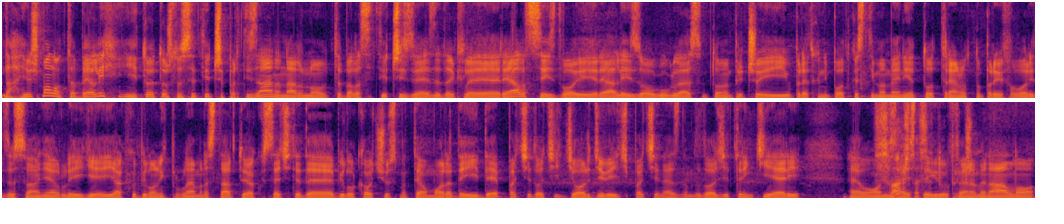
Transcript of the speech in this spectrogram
Da, još malo tabeli i to je to što se tiče Partizana, naravno tabela se tiče i Zvezde, dakle Real se izdvojio i Real je iz ovog ugla, ja sam tome pričao i u prethodnim podcastima, meni je to trenutno prvi favorit za osvajanje Euroligije, iako je bilo onih problema na startu, iako sećate da je bilo kao Ćus Mateo mora da ide, pa će doći Đorđević, pa će ne znam da dođe Trinkieri, evo oni Svašta zaista igraju fenomenalno.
